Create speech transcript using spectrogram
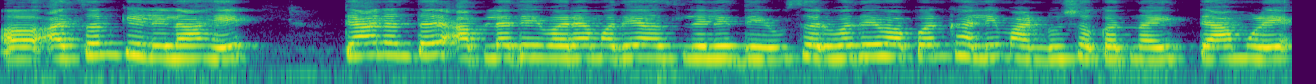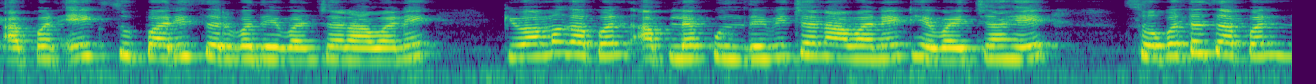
आसन केलेलं आहे. त्यानंतर आपल्या देवाऱ्यामध्ये असलेले देव सर्व देव आपण खाली मांडू शकत नाहीत. त्यामुळे आपण एक सुपारी सर्व देवांच्या नावाने किंवा मग आपण आपल्या कुलदेवीच्या नावाने ठेवायचे आहे. सोबतच आपण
